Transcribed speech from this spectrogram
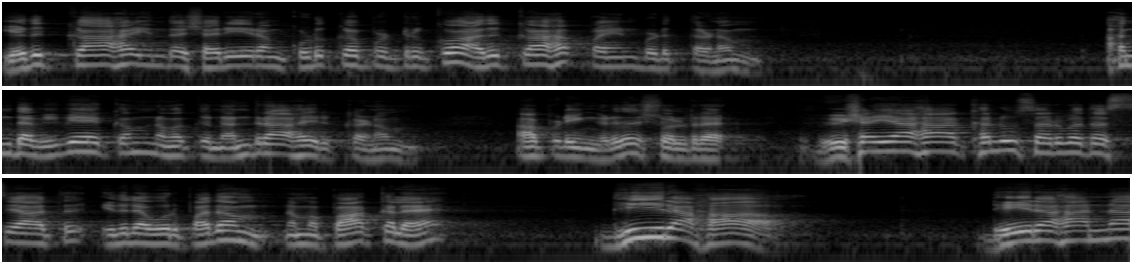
எதுக்காக இந்த சரீரம் கொடுக்கப்பட்டிருக்கோ அதுக்காக பயன்படுத்தணும். அந்த விவேகம் நமக்கு நன்றாக இருக்கணும் அப்படிங்கிறத சொல்கிறார் விஷயா கலு சர்வதஸ்யாத் இதில் ஒரு பதம் நம்ம பார்க்கல. தீரஹா. தீரஹான்னா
